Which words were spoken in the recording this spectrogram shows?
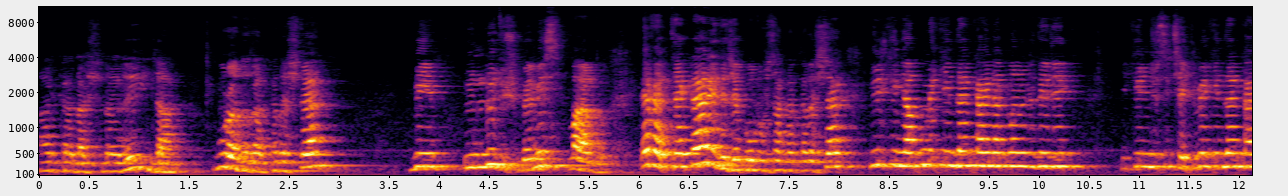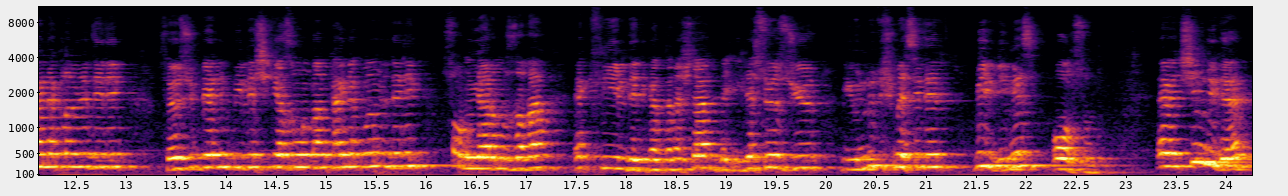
arkadaşlarıyla burada da arkadaşlar bir ünlü düşmemiz vardır. Evet tekrar edecek olursak arkadaşlar ilkin yapım ekinden kaynaklanır dedik. İkincisi çekim ekinden kaynaklanır dedik. Sözcüklerin birleşik yazımından kaynaklanır dedik. Son uyarımızda da ek fiil dedik arkadaşlar ve ile sözcüğü bir ünlü düşmesidir. Bilginiz olsun. Evet şimdi de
